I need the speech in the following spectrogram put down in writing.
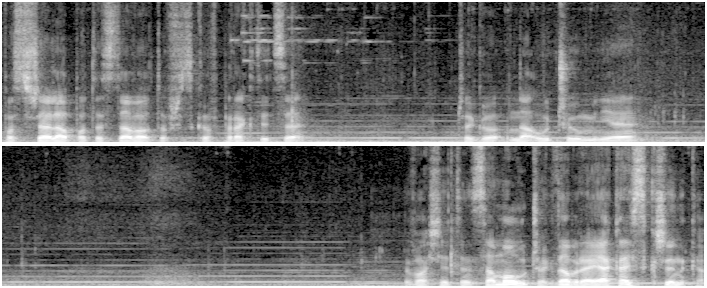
postrzelał, potestował to wszystko w praktyce. Czego nauczył mnie właśnie ten samouczek. Dobra, jakaś skrzynka.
